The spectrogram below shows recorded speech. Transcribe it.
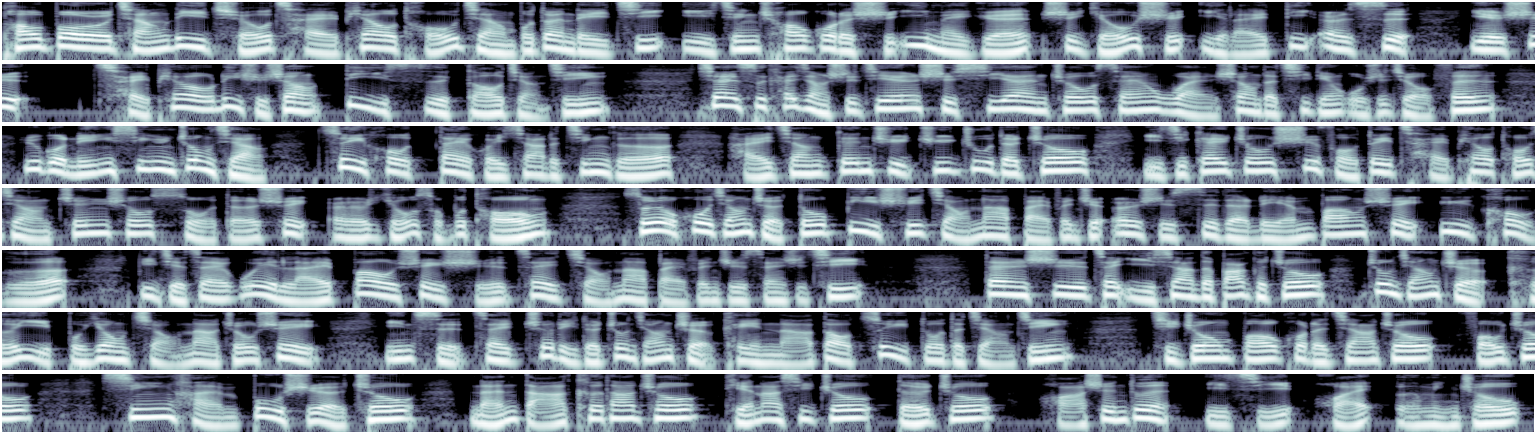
Powerball 强力球彩票头奖不断累积，已经超过了十亿美元，是有史以来第二次，也是。彩票历史上第四高奖金，下一次开奖时间是西岸周三晚上的七点五十九分。如果您幸运中奖，最后带回家的金额还将根据居住的州以及该州是否对彩票头奖征收所得税而有所不同。所有获奖者都必须缴纳百分之二十四的联邦税预扣额，并且在未来报税时再缴纳百分之三十七。但是在以下的八个州，中奖者可以不用缴纳州税，因此在这里的中奖者可以拿到最多的奖金，其中包括了加州、佛州、新罕布什尔州、南达科他州、田纳西州、德州、华盛顿以及怀俄明州。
